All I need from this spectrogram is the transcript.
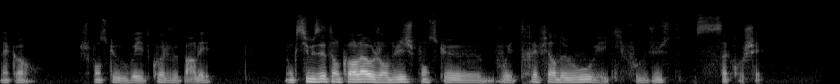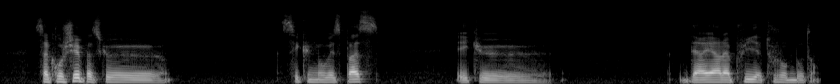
d'accord? Je pense que vous voyez de quoi je veux parler. Donc si vous êtes encore là aujourd'hui, je pense que vous pouvez être très fier de vous et qu'il faut juste s'accrocher. S'accrocher parce que c'est qu'une mauvaise passe et que derrière la pluie, il y a toujours le beau temps.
